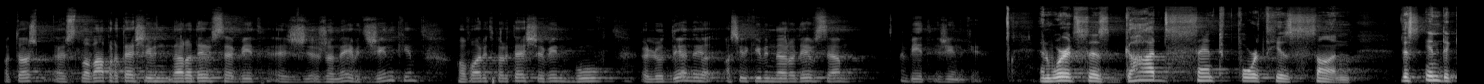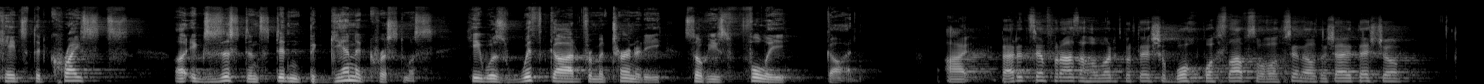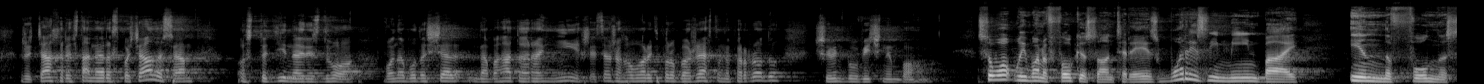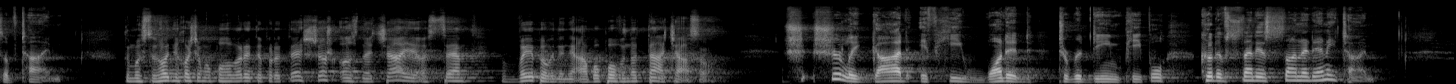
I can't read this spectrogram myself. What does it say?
Отож, е, слова про те, що він народився від е, ж- жони, від жінки, говорять про те, що він був людиною, оскільки він народився від жінки. And where it says God sent forth his son, this indicates that Christ's uh, existence didn't begin at Christmas. He was with God from eternity, so he's fully God. А перед цим фраза говорить про те, що Бог послав свого сина, означає те, що життя Христа не розпочалося ось тоді на Різдво. Воно було ще набагато раніше. Це вже говорить про божественну природу, що він був вічним Богом. So, what we want to focus on today is what does he mean by in the fullness of time? Тому сьогодні хочемо поговорити про те, що ж означає ось це виповнення або повнота часу. Surely God, if he wanted to redeem people, could have sent his son at any time.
